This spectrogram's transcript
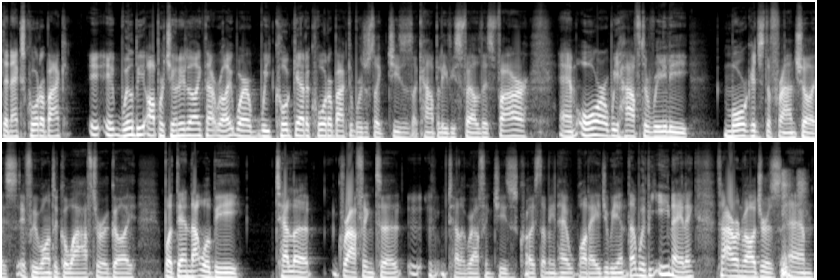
the next quarterback, it, it will be opportunity like that, right? Where we could get a quarterback that we're just like, Jesus, I can't believe he's fell this far. Um, or we have to really mortgage the franchise if we want to go after a guy. But then that will be telegraphing to telegraphing Jesus Christ. I mean, how what age are we in? That would be emailing to Aaron Rodgers, um,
